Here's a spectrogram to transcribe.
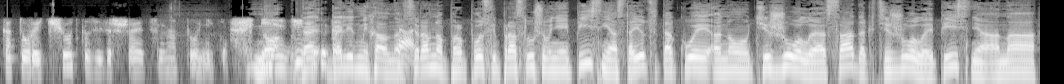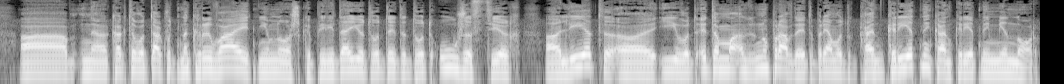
которая четко завершается на тонике. Но, Га- это... Галина Михайловна, да. все равно после прослушивания песни остается такой, ну, тяжелый осадок, тяжелая песня, она а, как-то вот так вот накрывает немножко, передает вот этот вот ужас тех а, лет, а, и вот это, ну, правда, это прям вот конкретный-конкретный минор.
